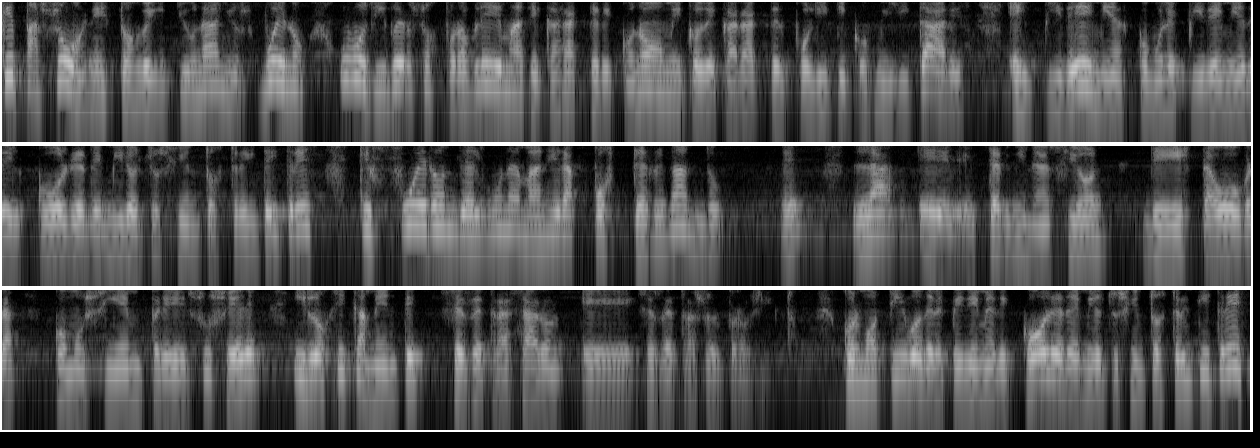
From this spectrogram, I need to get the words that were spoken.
¿Qué pasó en estos 21 años? Bueno, hubo diversos problemas de carácter económico, de carácter políticos militares, epidemias como la epidemia del cólera de 1833, que fueron de alguna manera postergando ¿eh? la eh, terminación de esta obra como siempre sucede, y lógicamente se retrasaron, eh, se retrasó el proyecto. Con motivo de la epidemia de cólera de 1833,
